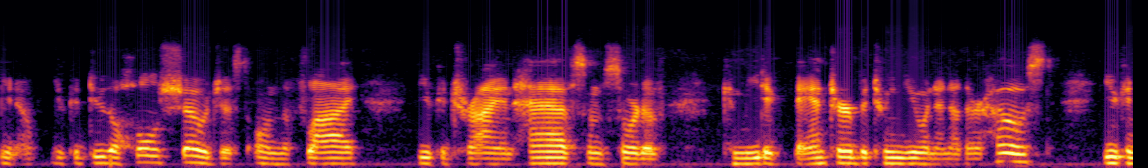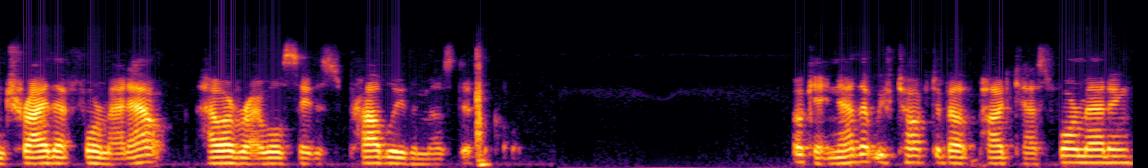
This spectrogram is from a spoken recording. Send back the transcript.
You know, you could do the whole show just on the fly. You could try and have some sort of comedic banter between you and another host. You can try that format out However, I will say this is probably the most difficult. Okay, now that we've talked about podcast formatting,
